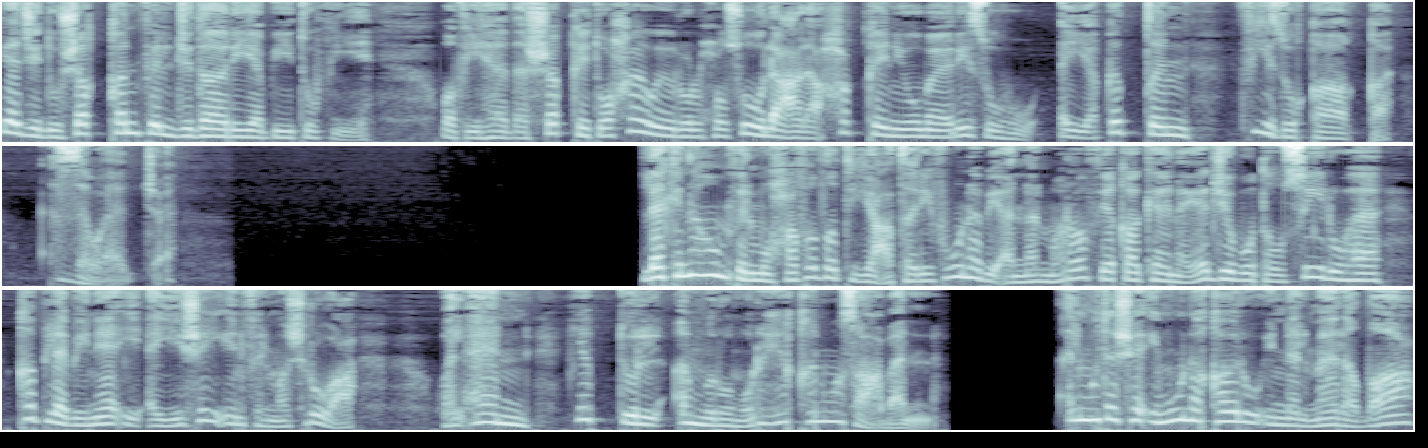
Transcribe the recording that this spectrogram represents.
يجد شقا في الجدار يبيت فيه وفي هذا الشق تحاول الحصول على حق يمارسه أي قط في زقاق الزواج. لكنهم في المحافظة يعترفون بأن المرافق كان يجب توصيلها قبل بناء أي شيء في المشروع والآن يبدو الأمر مرهقا وصعبا. المتشائمون قالوا إن المال ضاع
